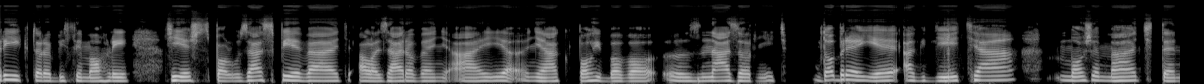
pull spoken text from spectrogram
hry, ktoré by si mohli tiež spolu zaspievať, ale zároveň aj nejak pohybovo e, znázorniť. Dobré je, ak dieťa môže mať ten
